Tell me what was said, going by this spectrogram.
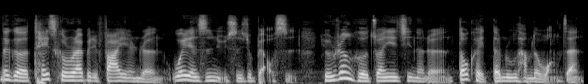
那个 Tasker Rabbit 发言人威廉斯女士就表示，有任何专业技能的人都可以登录他们的网站，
